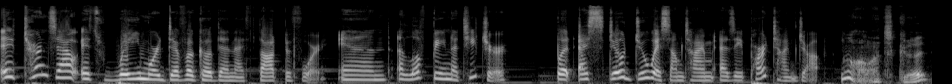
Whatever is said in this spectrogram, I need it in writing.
it turns out it's way more difficult than I thought before, and I love being a teacher, but I still do it sometimes as a part time job. Oh, that's good.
